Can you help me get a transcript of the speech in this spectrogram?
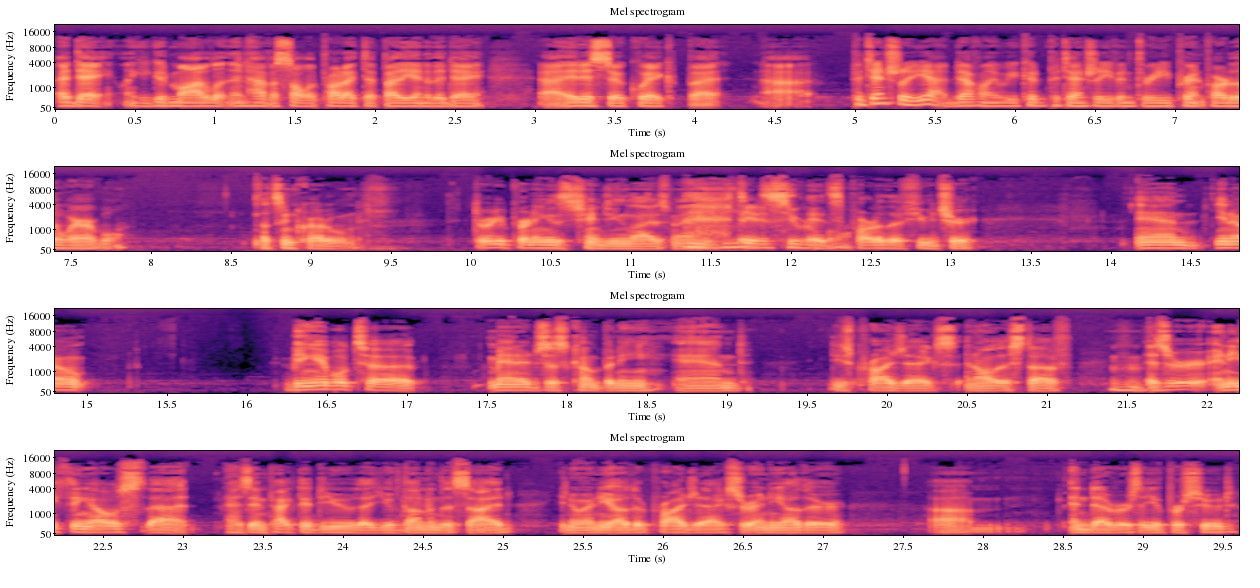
a day. Like you could model it and then have a solid product that by the end of the day. Uh, it is so quick, but uh, potentially, yeah, definitely, we could potentially even 3D print part of the wearable. That's incredible. 3D printing is changing lives, man. Dude, it's super It's cool. part of the future. And, you know, being able to manage this company and these projects and all this stuff, Mm-hmm. is there anything else that has impacted you that you've done on the side? You know, any other projects or any other um, endeavors that you've pursued?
